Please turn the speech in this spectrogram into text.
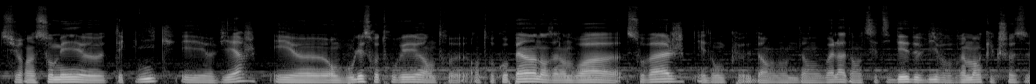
sur un sommet euh, technique et euh, vierge. Et on voulait se retrouver entre, copains dans un endroit sauvage. Et donc voilà, dans cette idée de vivre vraiment quelque chose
